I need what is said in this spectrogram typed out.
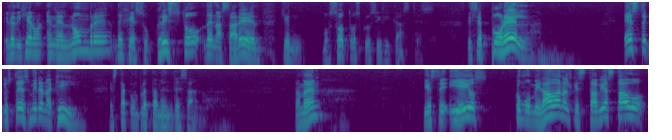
Y le dijeron, en el nombre de Jesucristo de Nazaret, quien vosotros crucificasteis. Dice, por él, este que ustedes miran aquí, está completamente sano. Amén. Y, este, y ellos, como miraban al que había estado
